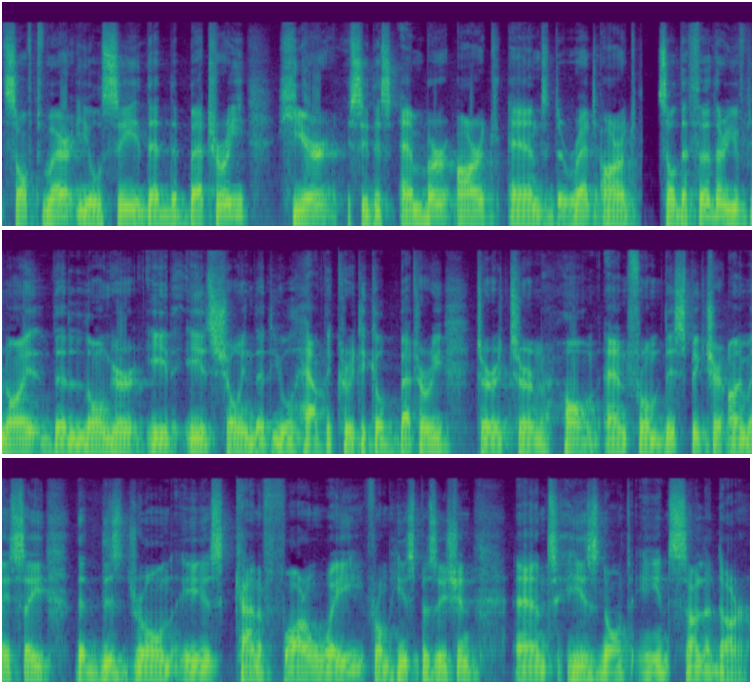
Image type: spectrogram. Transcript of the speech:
software you'll see that the battery here you see this amber arc and the red arc so the further you fly, the longer it is showing that you'll have the critical battery to return home. And from this picture, I may say that this drone is kind of far away from his position and he's not in Soledar.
